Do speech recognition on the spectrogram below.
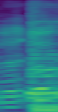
But.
